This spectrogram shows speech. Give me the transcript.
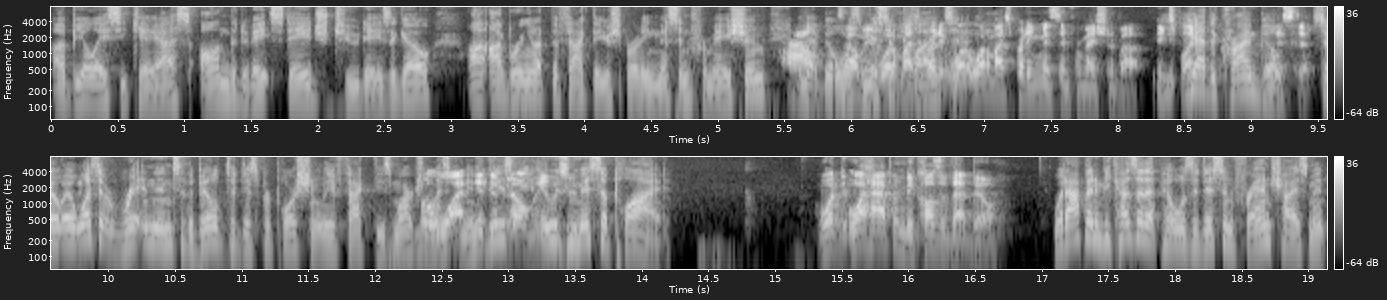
uh, BLACKS on the debate stage two days ago. Uh, I'm bringing up the fact that you're spreading misinformation and that bill was me, what am, I misapplied. spreading, to- what, what am I spreading misinformation about? Explain. yeah, the crime bill. So it wasn't written into the bill to disproportionately affect these marginalized what did the communities. It was misapplied. What what happened because of that bill? What happened because of that bill was a disenfranchisement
